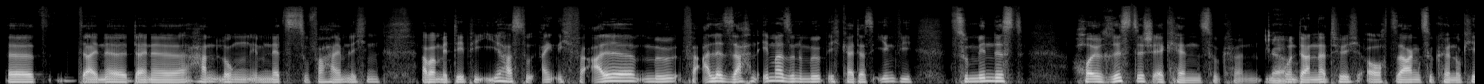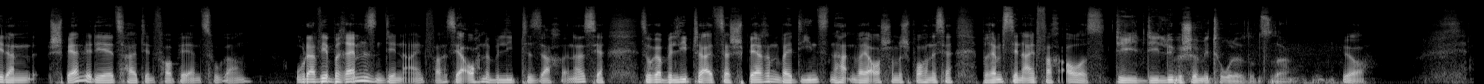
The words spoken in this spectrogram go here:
äh, deine, deine Handlungen im Netz zu verheimlichen. Aber mit DPI hast du eigentlich für alle, für alle Sachen immer so eine Möglichkeit, das irgendwie zumindest heuristisch erkennen zu können. Ja. Und dann natürlich auch sagen zu können, okay, dann sperren wir dir jetzt halt den VPN-Zugang. Oder wir bremsen den einfach. Ist ja auch eine beliebte Sache. Ne? Ist ja sogar beliebter als das Sperren bei Diensten, hatten wir ja auch schon besprochen, ist ja, bremst den einfach aus. Die, die libysche Methode sozusagen. Ja.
